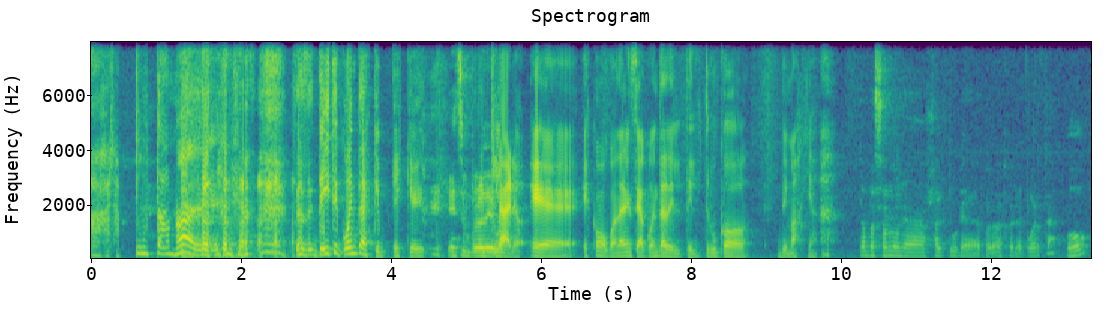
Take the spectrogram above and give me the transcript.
ah, la puta madre. Te diste cuenta es que, es que Es un problema. claro, eh, es como cuando alguien se da cuenta del, del truco de magia. ¿Están pasando una factura por abajo de la puerta? ¿O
